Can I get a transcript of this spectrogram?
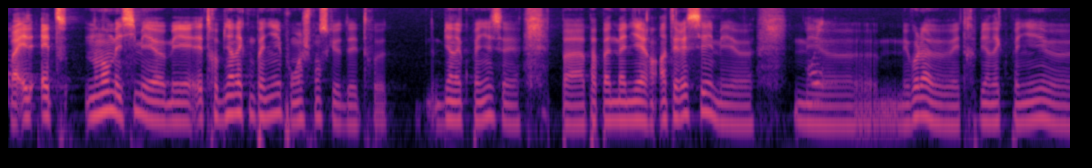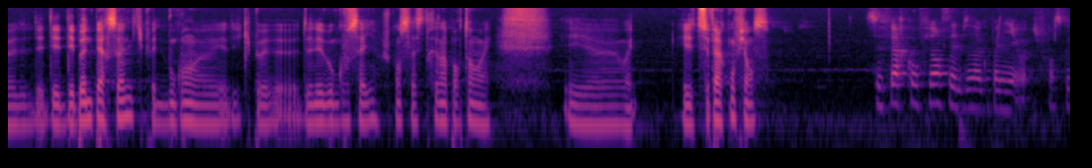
bah, être, non non mais si mais mais être bien accompagné pour moi je pense que d'être bien accompagné c'est pas, pas, pas de manière intéressée mais euh, mais oui. euh, mais voilà euh, être bien accompagné des, des, des, bonnes personnes qui peuvent être bon qui peuvent donner de bons conseils je pense que ça c'est très important ouais et ouais et de se faire confiance se faire confiance et être bien accompagné ouais. je pense que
